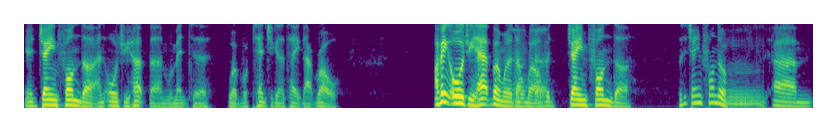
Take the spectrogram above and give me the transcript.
you know jane fonda and audrey hepburn were meant to were, were potentially going to take that role. I think audrey hepburn would have done well but jane fonda was it jane fonda Mm, um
